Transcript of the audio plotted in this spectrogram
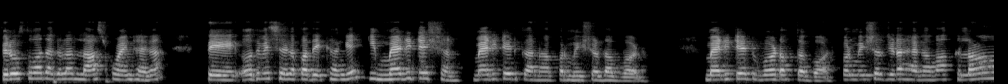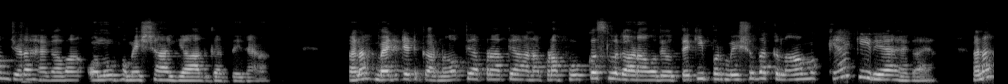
ਫਿਰ ਉਸ ਤੋਂ ਬਾਅਦ ਅਗਲਾ ਲਾਸਟ ਪੁਆਇੰਟ ਹੈਗਾ ਤੇ ਉਹਦੇ ਵਿੱਚ ਆਪਾਂ ਦੇਖਾਂਗੇ ਕਿ ਮੈਡੀਟੇਸ਼ਨ ਮੈਡੀਟੇਟ ਕਰਨਾ ਪਰਮੇਸ਼ਰ ਦਾ word meditate word of the God ਪਰਮੇਸ਼ਰ ਜਿਹੜਾ ਹੈਗਾ ਵਾ, ਕਲਾਮ ਜਿਹੜਾ ਹੈਗਾ ਵਾ, ਉਹਨੂੰ ਹਮੇਸ਼ਾ ਯਾਦ ਕਰਦੇ ਰਹਿਣਾ, ਹਨਾ? ਮੈਡੀਟੇਟ ਕਰਨਾ, ਉੱਤੇ ਆਪਣਾ ਧਿਆਨ, ਆਪਣਾ ਫੋਕਸ ਲਗਾਉਣਾ ਉਹਦੇ ਉੱਤੇ ਕਿ ਪਰਮੇਸ਼ਰ ਦਾ ਕਲਾਮ ਕਹਿ ਕੀ ਰਿਹਾ ਹੈਗਾ ਆ, ਹਨਾ?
